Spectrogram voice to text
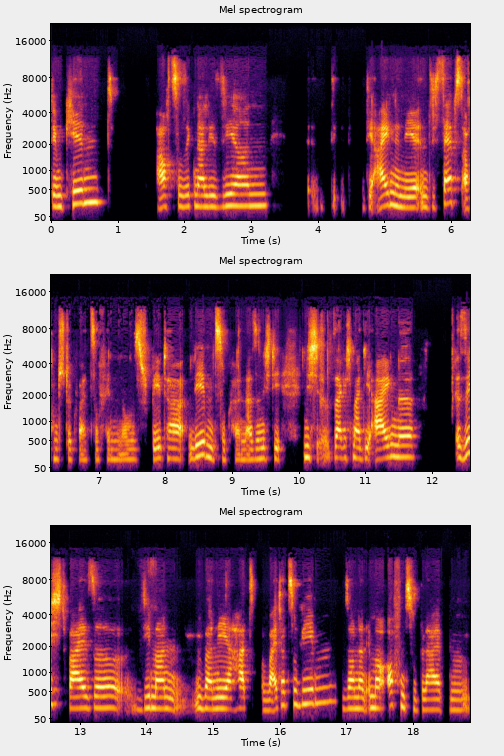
dem Kind auch zu signalisieren, die, eigene Nähe in sich selbst auch ein Stück weit zu finden, um es später leben zu können. Also nicht die, nicht, sage ich mal, die eigene Sichtweise, die man über Nähe hat, weiterzugeben, sondern immer offen zu bleiben,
